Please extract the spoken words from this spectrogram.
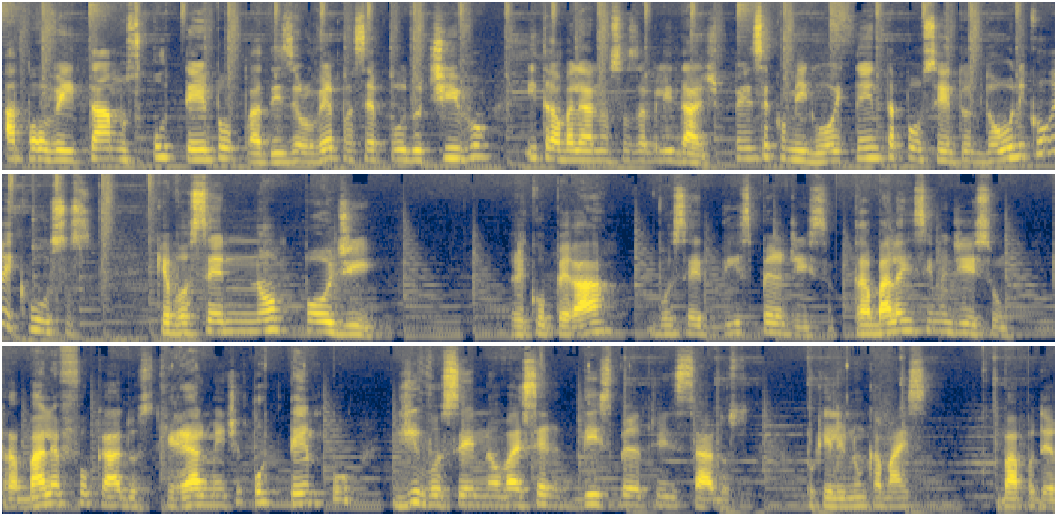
aproveitamos o tempo para desenvolver, para ser produtivo e trabalhar nossas habilidades. Pensa comigo, 80% do único recursos que você não pode recuperar, você desperdiça. Trabalha em cima disso. Trabalha focado que realmente o tempo de você não vai ser desperdiçado, porque ele nunca mais vai poder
